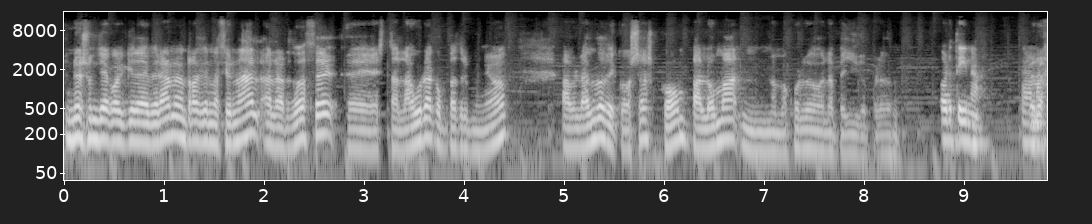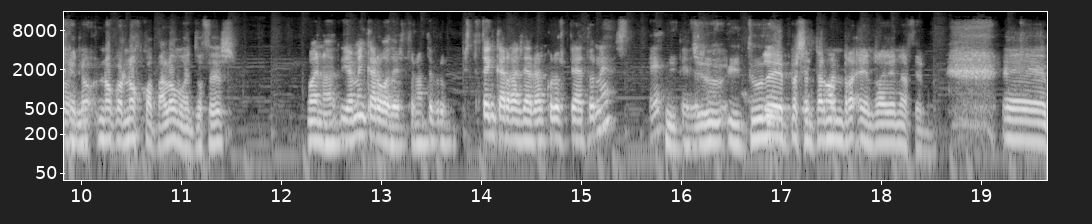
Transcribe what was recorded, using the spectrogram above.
No es un día cualquiera de verano en Radio Nacional a las 12 eh, está Laura con Patrick Muñoz hablando de cosas con Paloma, no me acuerdo el apellido, perdón. Cortina. Pero es que no, no conozco a Paloma, entonces Bueno, yo me encargo de esto, no te preocupes. Tú te encargas de hablar con los peatones. ¿eh? y tú, y tú de presentarme en, ra- en Radio Nacional. Eh,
